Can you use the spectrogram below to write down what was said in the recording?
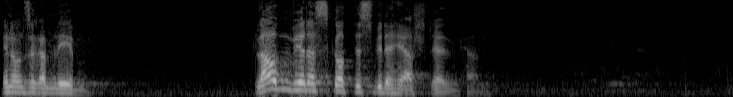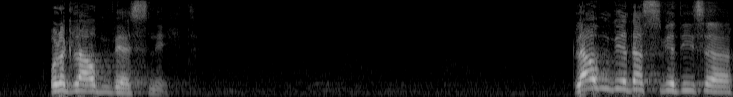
in unserem Leben, glauben wir, dass Gott es wiederherstellen kann? Oder glauben wir es nicht? Glauben wir, dass wir dieser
